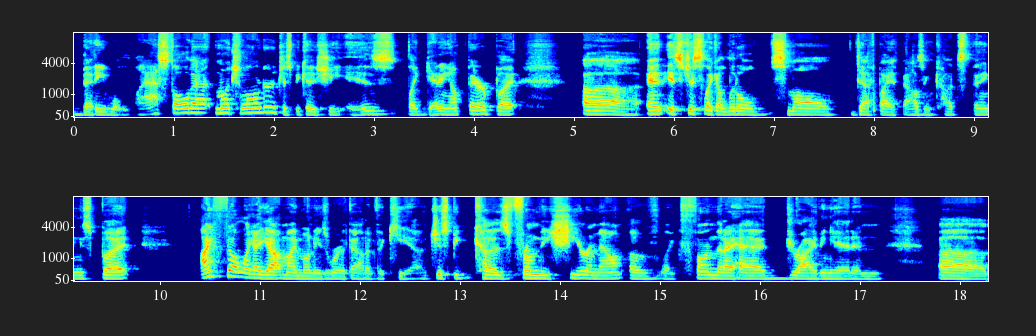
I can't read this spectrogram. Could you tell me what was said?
Betty will last all that much longer just because she is like getting up there. But uh and it's just like a little small death by a thousand cuts things. But I felt like I got my money's worth out of the Kia just because from the sheer amount of like fun that I had driving it and uh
